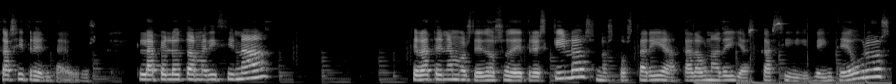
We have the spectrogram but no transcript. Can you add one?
casi 30 euros. La pelota medicinal, que la tenemos de 2 o de 3 kilos, nos costaría cada una de ellas casi 20 euros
